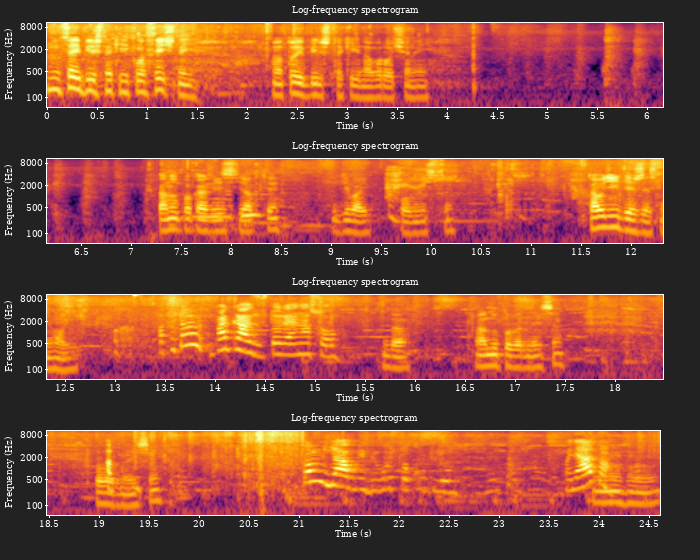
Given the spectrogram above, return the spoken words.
Ну цей більш такий класичний, а той більш такий наворочений. А ну покажись, як ти. Одівай повністю. Та одійди же знімай. А потом показываю, что я нашел. Да. А ну повернися. Повернися. Потом я выберу, что куплю. Понятно? Угу.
